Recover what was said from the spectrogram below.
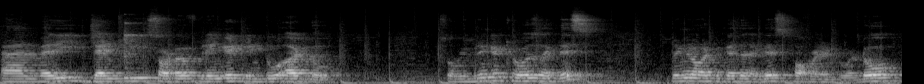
and very gently sort of bring it into a dough. So we bring it close like this, bring it all together like this, form it into a dough.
